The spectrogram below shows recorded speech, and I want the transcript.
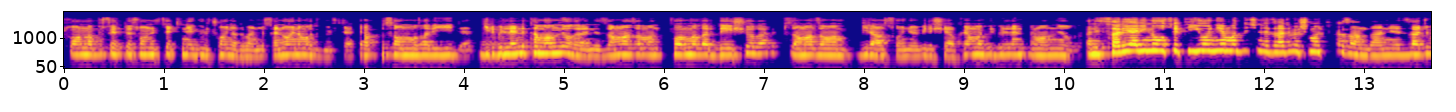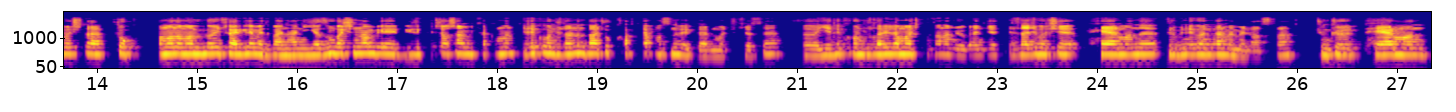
Sonra bu sette son 3 set yine Gülçe oynadı bence. Fena oynamadı Gülçe. Yaptığı savunmalar iyiydi. Birbirlerini tamamlıyorlar. Hani zaman zaman formaları değişiyorlar. Zaman zaman biraz oynuyor, biri şey yapıyor ama birbirlerini tamamlıyorlar. Hani Sarıyer yine o seti iyi oynayamadığı için Eczacıbaşı maçı kazandı. Hani Eczacıbaşı da çok aman aman bir oyun sergilemedi. Ben hani yazın başından beri birlikte çalışan bir takımın yedek oyuncularının daha çok katkı yapmasını beklerdim açıkçası. Ee, yedek oyuncularıyla maç kazanamıyor. Bence Eczacıbaşı Heyerman'ı tribüne göndermemeli asla. Çünkü Heyerman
